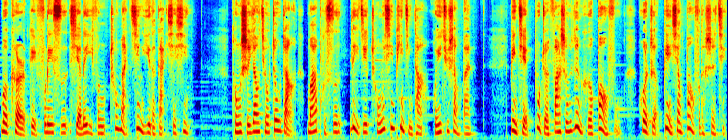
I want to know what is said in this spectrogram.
默克尔给弗雷斯写了一封充满敬意的感谢信，同时要求州长马普斯立即重新聘请他回去上班。并且不准发生任何报复或者变相报复的事情，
